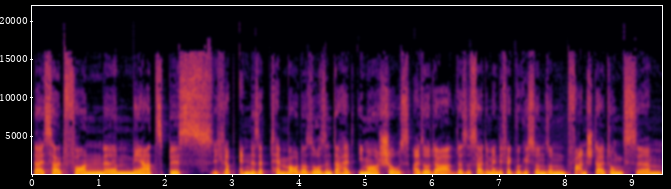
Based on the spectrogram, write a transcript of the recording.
Da ist halt von ähm, März bis, ich glaube, Ende September oder so sind da halt immer Shows. Also da, das ist halt im Endeffekt wirklich so ein, so ein Veranstaltungsgelände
